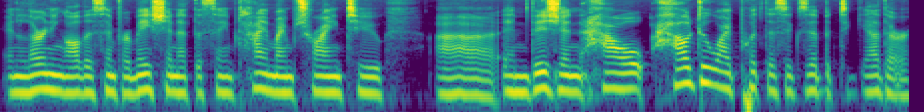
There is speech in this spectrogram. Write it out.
and learning all this information at the same time, I'm trying to uh, envision how how do I put this exhibit together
